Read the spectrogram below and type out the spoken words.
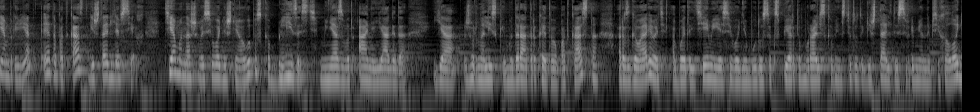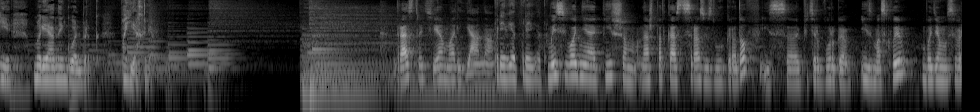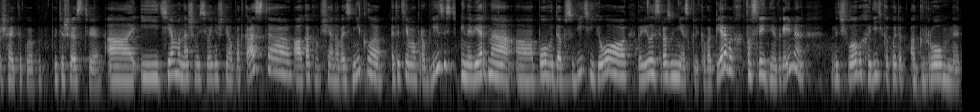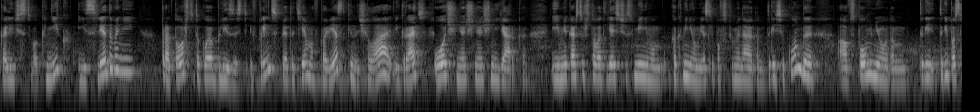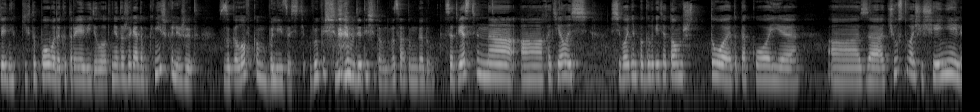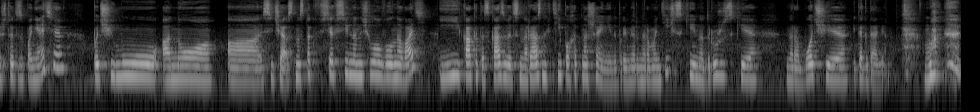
Всем привет! Это подкаст «Гештальт для всех». Тема нашего сегодняшнего выпуска — близость. Меня зовут Аня Ягода. Я журналистка и модераторка этого подкаста. Разговаривать об этой теме я сегодня буду с экспертом Уральского института гештальта и современной психологии Марианой Гольберг. Поехали! Здравствуйте, Марьяна. Привет, привет. Мы сегодня пишем наш подкаст сразу из двух городов, из э, Петербурга и из Москвы. Будем совершать такое путешествие. А, и тема нашего сегодняшнего подкаста, а, как вообще она возникла, это тема про близость. И, наверное, а, повода обсудить ее появилось сразу несколько. Во-первых, в последнее время начало выходить какое-то огромное количество книг и исследований про то, что такое близость. И, в принципе, эта тема в повестке начала играть очень-очень-очень ярко. И мне кажется, что вот я сейчас минимум, как минимум, если повспоминаю там три секунды, а, вспомню там три, три последних каких-то повода, которые я видела. Вот меня даже рядом книжка лежит с заголовком «Близость», выпущенная в 2020 году. Соответственно, а, хотелось сегодня поговорить о том, что это такое а, за чувство, ощущение или что это за понятие, почему оно а, сейчас. Нас так всех сильно начало волновать, и как это сказывается на разных типах отношений, например, на романтические, на дружеские, на рабочие и так далее.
